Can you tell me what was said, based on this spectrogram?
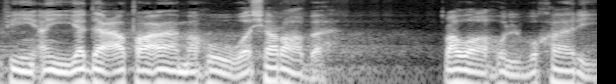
في أن يدع طعامه وشرابه. رواه البخاري.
